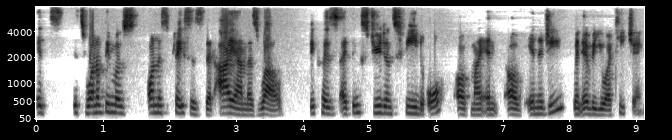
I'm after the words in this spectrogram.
it's it's one of the most honest places that I am as well because I think students feed off of my en- of energy whenever you are teaching.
